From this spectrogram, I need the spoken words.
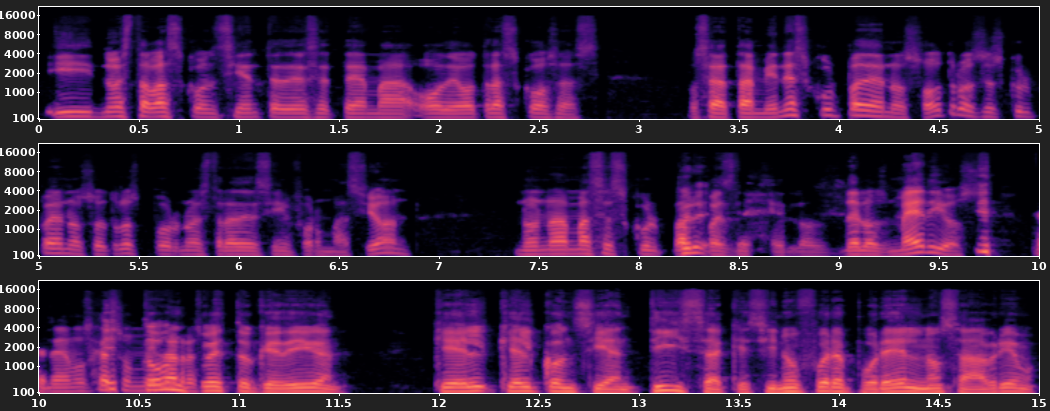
y no estabas consciente de ese tema o de otras cosas. O sea, también es culpa de nosotros, es culpa de nosotros por nuestra desinformación. No nada más es culpa pues, de, los, de los medios. Tenemos que asumir la esto que digan que él, que él concientiza que si no fuera por él no sabríamos.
